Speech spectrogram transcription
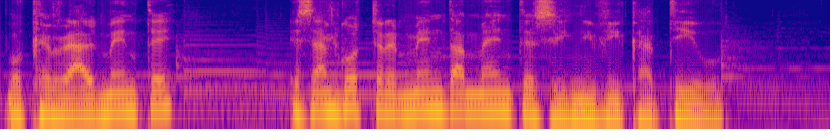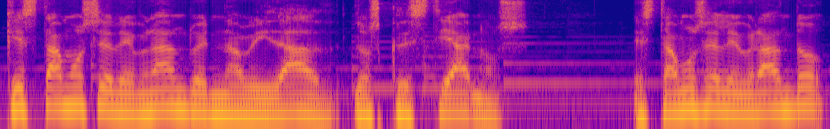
porque realmente es algo tremendamente significativo. ¿Qué estamos celebrando en Navidad los cristianos? Estamos celebrando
